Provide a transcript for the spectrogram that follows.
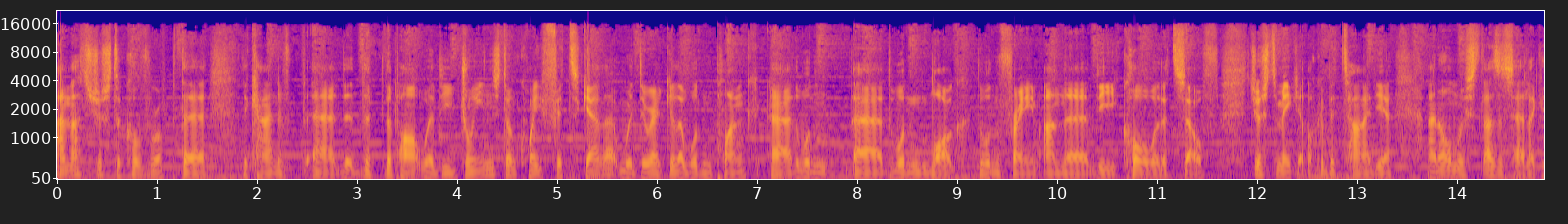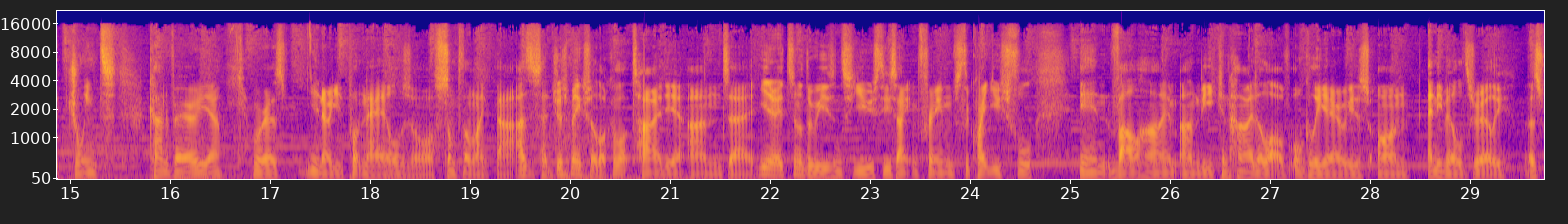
And that's just to cover up the the kind of uh, the, the, the part where the joins don't quite fit together with the regular wooden plank, uh, the wooden uh, the wooden log, the wooden frame, and the the core wood itself, just to make it look a bit tidier and almost, as I said, like a joint kind of area. Whereas you know you'd put nails or something like that. As I said, just makes it look a lot tidier, and uh, you know it's another reason to use these item frames they're quite useful in Valheim and you can hide a lot of ugly areas on any builds really, as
